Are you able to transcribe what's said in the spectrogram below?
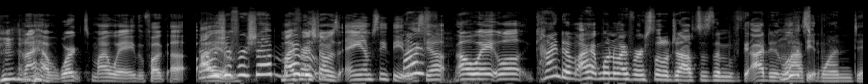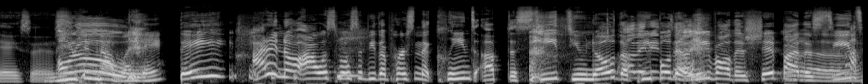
and I have worked my way the fuck up. that I was your first job My Mine first job was AMC Theaters. my- Yep. Oh wait, well, kind of. I had one of my first little jobs was the movie. thea- I didn't Movie last theater. one day, sis. Oh, Not one day. They, I didn't know I was supposed to be the person that cleans up the seats. You know, the Oh, people that you. leave all the shit by the Uh. seats.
